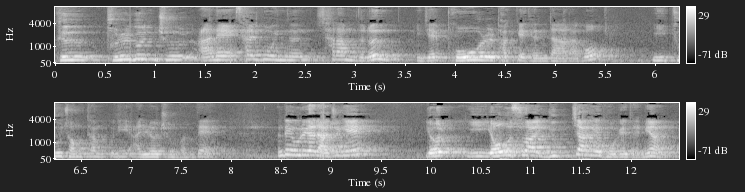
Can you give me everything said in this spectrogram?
그 붉은 줄 안에 살고 있는 사람들은 이제 보호를 받게 된다라고 이 두 정탐꾼이 알려준 건데 근데 우리가 나중에 여, 이 여호수아 6장에 보게 되면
